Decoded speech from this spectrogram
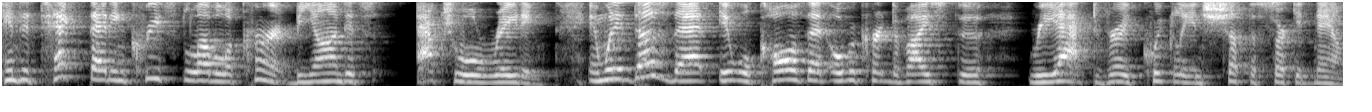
can detect that increased level of current beyond its actual rating. And when it does that, it will cause that overcurrent device to react very quickly and shut the circuit down.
